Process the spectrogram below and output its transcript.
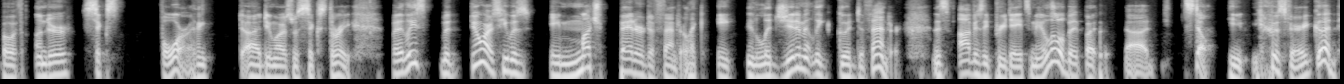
both under six four. I think uh, Dumars was six three, but at least with Dumars, he was a much better defender, like a legitimately good defender. This obviously predates me a little bit, but uh, still, he, he was very good.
